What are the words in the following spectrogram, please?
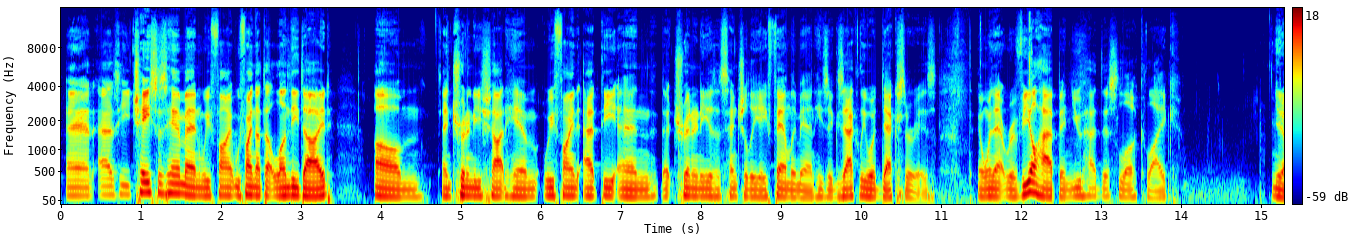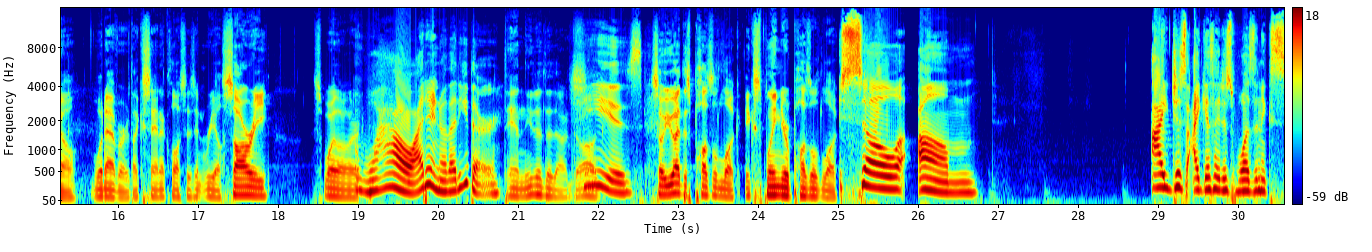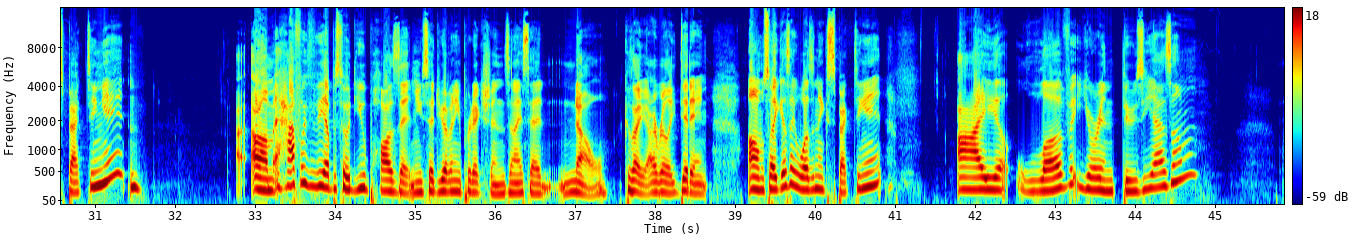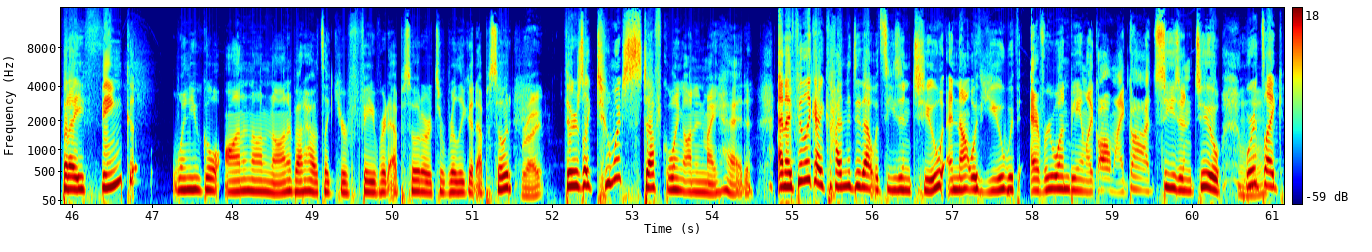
And as he chases him and we find we find out that Lundy died um and Trinity shot him we find at the end that Trinity is essentially a family man. He's exactly what Dexter is. And when that reveal happened you had this look like you know whatever. Like Santa Claus isn't real. Sorry spoiler alert Wow, I didn't know that either. damn neither did our dog Jeez. so you had this puzzled look explain your puzzled look So, um I just I guess I just wasn't expecting it. Um halfway through the episode you paused it and you said, "Do you have any predictions?" and I said, "No," because I I really didn't. Um so I guess I wasn't expecting it. I love your enthusiasm, but I think when you go on and on and on about how it's like your favorite episode or it's a really good episode, right there's like too much stuff going on in my head. And I feel like I kind of did that with season two and not with you, with everyone being like, oh my God, season 2 where it's like,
